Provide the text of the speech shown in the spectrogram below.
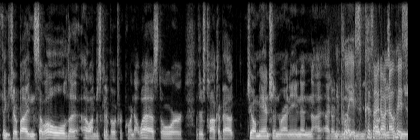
think Joe Biden's so old, uh, oh, I'm just going to vote for Cornel West. Or there's talk about Joe Manchin running, and I, I don't even please because I don't know his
